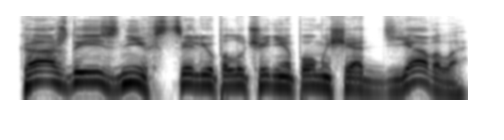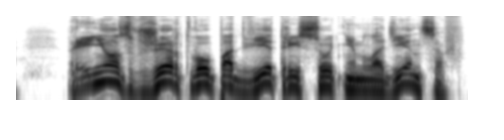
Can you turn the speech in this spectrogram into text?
Каждый из них с целью получения помощи от дьявола принес в жертву по две-три сотни младенцев,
